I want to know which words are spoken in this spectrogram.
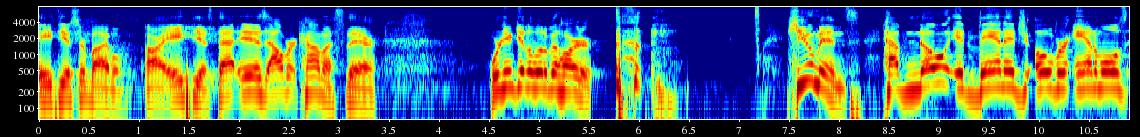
Atheist or Bible? All right, atheist. That is Albert Camus there. We're going to get a little bit harder. Humans have no advantage over animals.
